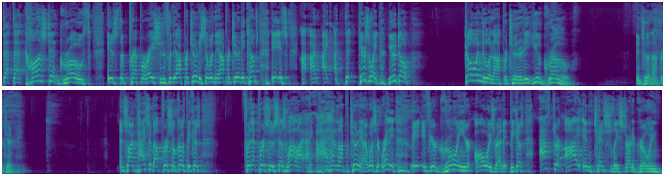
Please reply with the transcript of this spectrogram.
That, that constant growth is the preparation for the opportunity. So when the opportunity comes, it's, I, I, I, here's the way you don't go into an opportunity, you grow into an opportunity. And so I'm passionate about personal growth because for that person who says, Wow, I, I, had an opportunity, I wasn't ready. If you're growing, you're always ready. Because after I intentionally started growing,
